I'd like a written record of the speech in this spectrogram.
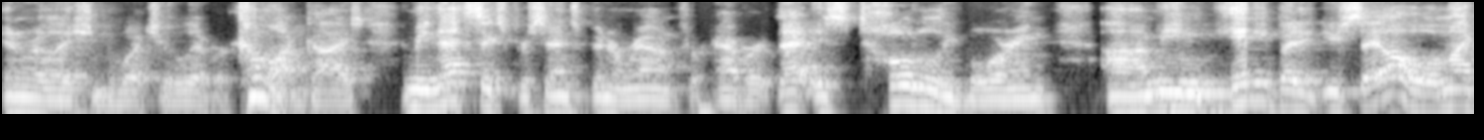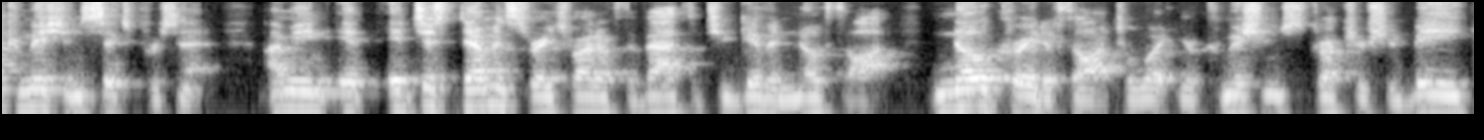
in relation to what you deliver. Come on, guys. I mean, that 6% has been around forever. That is totally boring. Uh, I mean, anybody, you say, oh, well, my commission's 6%. I mean, it, it just demonstrates right off the bat that you've given no thought, no creative thought to what your commission structure should be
